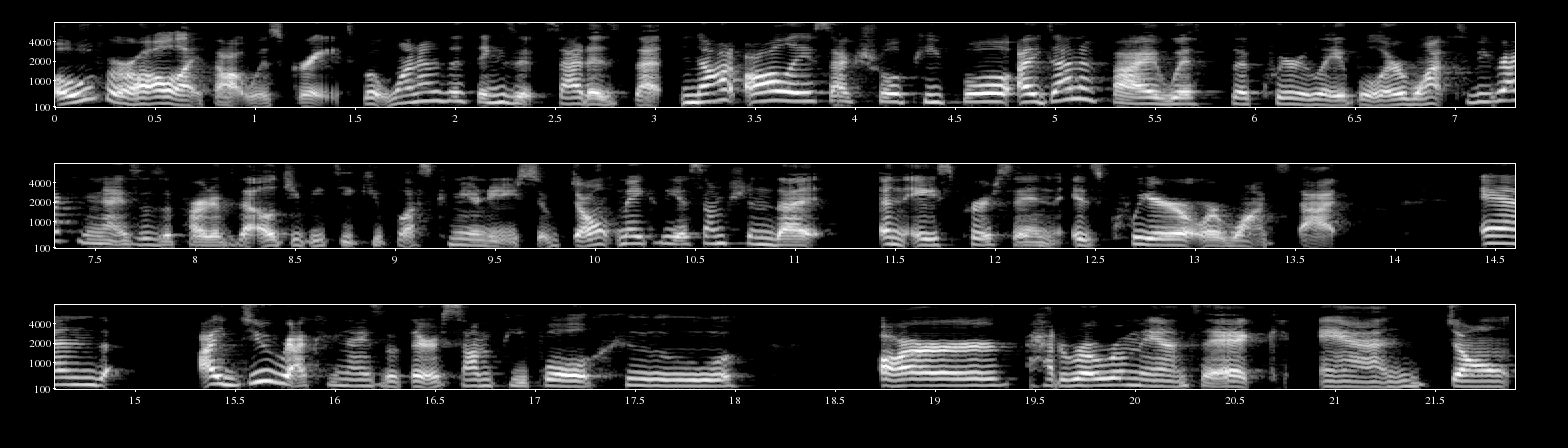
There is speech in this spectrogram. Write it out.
overall I thought was great. But one of the things it said is that not all asexual people identify with the queer label or want to be recognized as a part of the LGBTQ plus community. So don't make the assumption that an ace person is queer or wants that. And I do recognize that there are some people who are heteroromantic and don't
